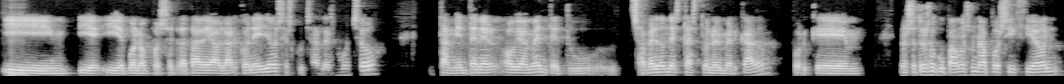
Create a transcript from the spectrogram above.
Y, y, bueno, pues se trata de hablar con ellos, escucharles mucho también tener, obviamente, tu, saber dónde estás tú en el mercado, porque nosotros ocupamos una posición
